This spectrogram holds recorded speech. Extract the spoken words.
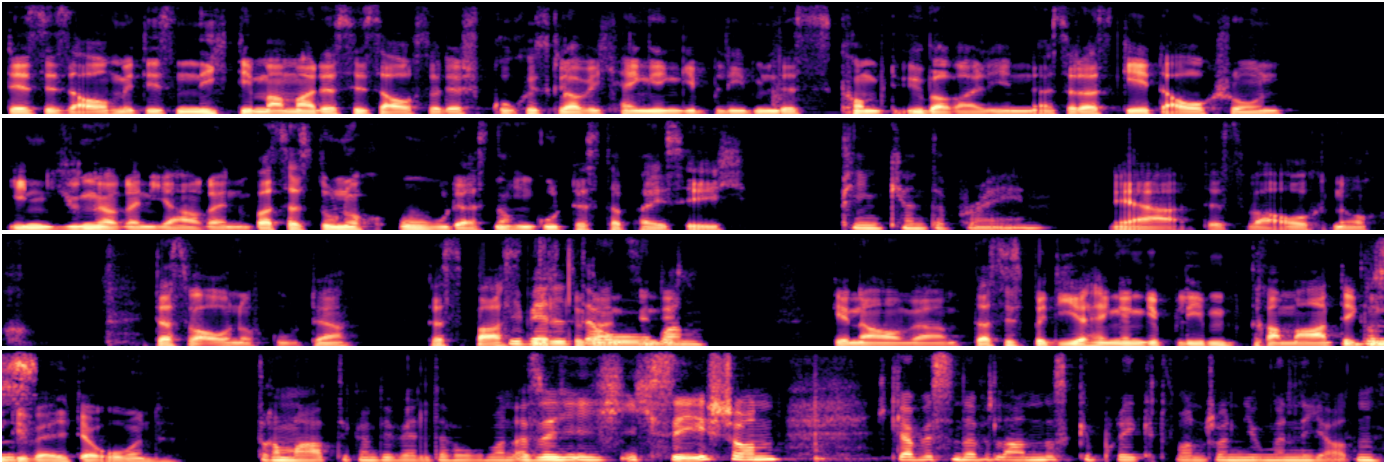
das ist auch mit diesen nicht die Mama, das ist auch so, der Spruch ist, glaube ich, hängen geblieben, das kommt überall hin. Also das geht auch schon in jüngeren Jahren. Was hast du noch? Uh, da ist noch ein gutes dabei, sehe ich. Pink and the Brain. Ja, das war auch noch, das war auch noch gut, ja. Das passt die Welt erobern. Genau, ja. Das ist bei dir hängen geblieben. Dramatik das und die Welt erobern. Dramatik und die Welt erobern. Also ich, ich, ich sehe schon, ich glaube, wir sind ein bisschen anders geprägt worden, schon in jungen Jahren.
